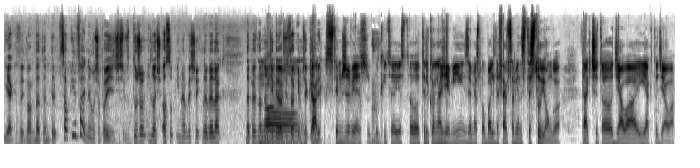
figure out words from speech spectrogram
jak wygląda ten tryb. Całkiem fajny, muszę powiedzieć. W dużą ilość osób i na wyższych levelach na pewno będzie grało się całkiem ciekawie. Tak, z tym, że wiesz, póki co jest to tylko na ziemi, zamiast mobile defensa, więc testują go. Tak, czy to działa i jak to działa.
